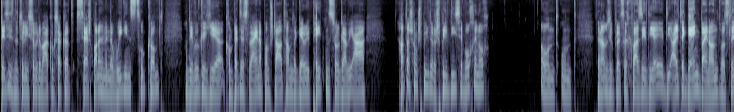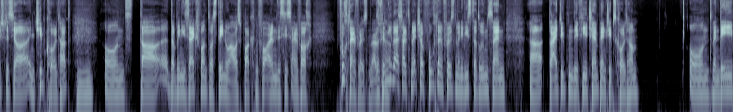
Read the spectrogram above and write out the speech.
das ist natürlich, so wie der Marco gesagt hat, sehr spannend, wenn der Wiggins zurückkommt und die wirklich hier komplettes Line-Up am Start haben. Der Gary Payton soll, glaube ich, auch, hat er schon gespielt oder spielt diese Woche noch. Und, und dann haben sie plötzlich quasi die, die alte Gang beieinander, was letztes Jahr in Chip geholt hat. Mhm. Und da, da bin ich sehr gespannt, was die noch auspacken. Vor allem, das ist einfach furchteinflößend. Also für Ja. mich wäre es als Matchup furchteinflößend, wenn ich wisst, da drüben sein äh, drei Typen, die vier Championships geholt haben. Und wenn die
